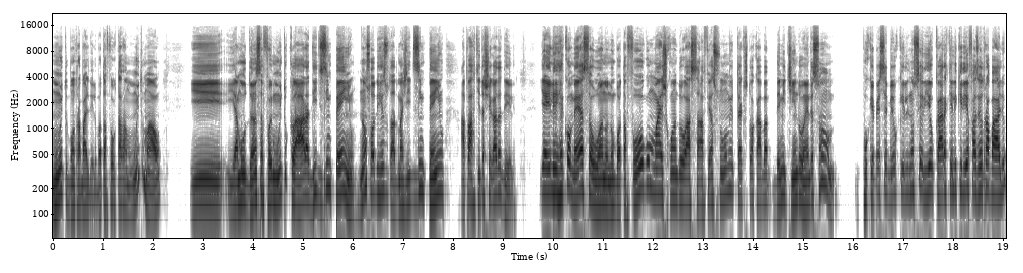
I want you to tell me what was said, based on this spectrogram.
Muito bom trabalho dele. O Botafogo estava muito mal e, e a mudança foi muito clara de desempenho, não só de resultado, mas de desempenho a partir da chegada dele. E aí ele recomeça o ano no Botafogo, mas quando a SAF assume, o Texto acaba demitindo o Anderson porque percebeu que ele não seria o cara que ele queria fazer o trabalho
